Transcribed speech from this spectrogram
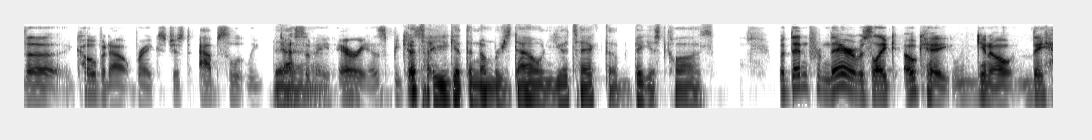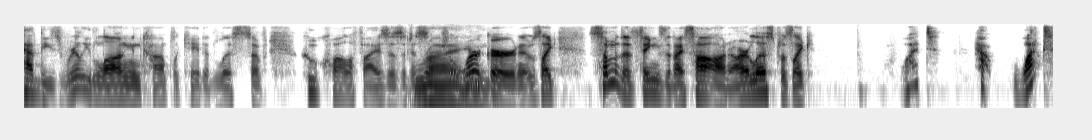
the COVID outbreaks just absolutely Yeah. decimate areas because That's how you get the numbers down. You attack the biggest cause. but then from there it was like okay you know they had these really long and complicated lists of who qualifies as an essential Right. worker and it was like some of the things that i saw on our list was like what what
